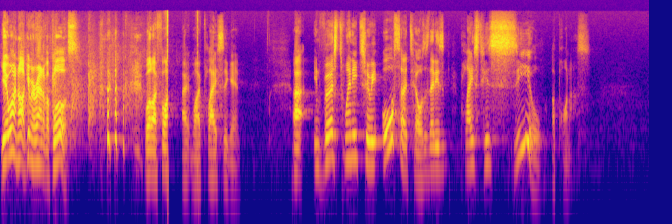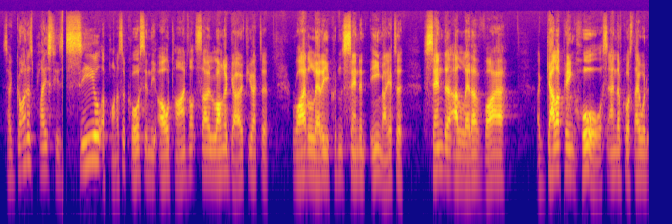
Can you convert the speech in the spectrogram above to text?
Yeah, why not? Give me a round of applause. well, I find my place again. Uh, in verse 22, he also tells us that he's placed his seal upon us. So God has placed his seal upon us. Of course, in the old times, not so long ago, if you had to write a letter, you couldn't send an email. You had to send a letter via a galloping horse. And of course, they would,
